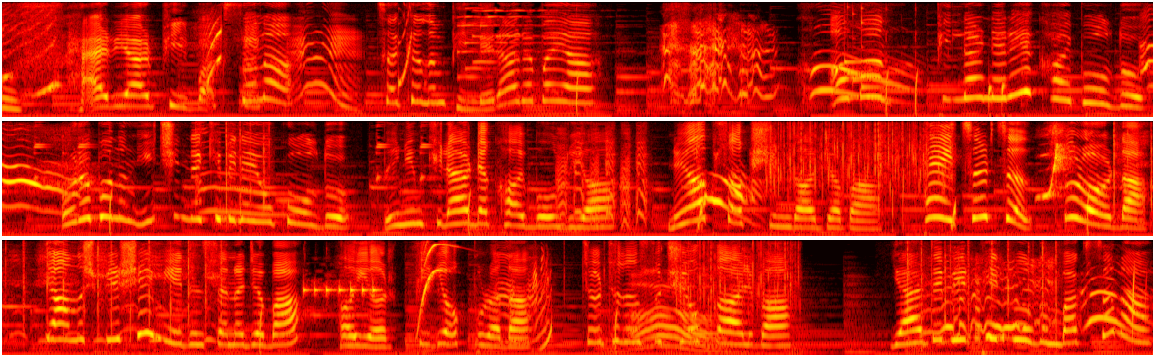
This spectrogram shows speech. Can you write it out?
Uf, her yer pil baksana. Takalım pilleri arabaya. Aman, piller nereye kayboldu? Arabanın içindeki bile yok oldu. Benimkiler de kayboldu ya. Ne yapsak şimdi acaba? Hey tırtıl dur orada. Yanlış bir şey mi yedin sen acaba? Hayır pil yok burada. Tırtılın suçu yok galiba. Yerde bir pil buldum baksana.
